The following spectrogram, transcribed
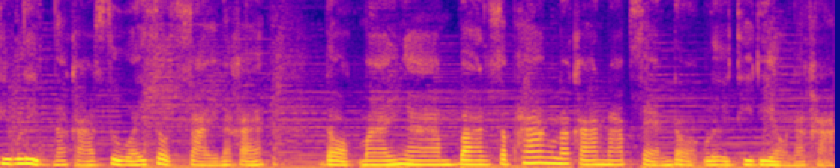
ทิวลิปนะคะ สวยสดใสนะคะ ดอกไม้งามบานสะพรั่งนะคะ นับแสนดอกเลยทีเดียวนะคะ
